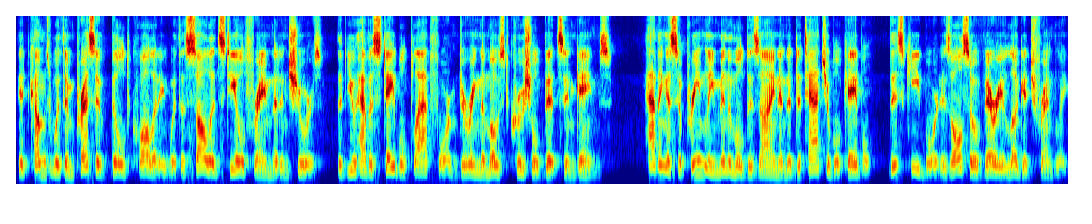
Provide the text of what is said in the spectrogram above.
it comes with impressive build quality with a solid steel frame that ensures that you have a stable platform during the most crucial bits in games. Having a supremely minimal design and a detachable cable, this keyboard is also very luggage friendly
